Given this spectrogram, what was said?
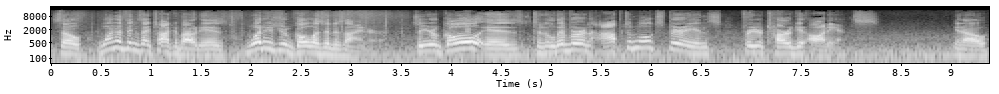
so one of the things I talk about is what is your goal as a designer? So your goal is to deliver an optimal experience for your target audience. You know,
